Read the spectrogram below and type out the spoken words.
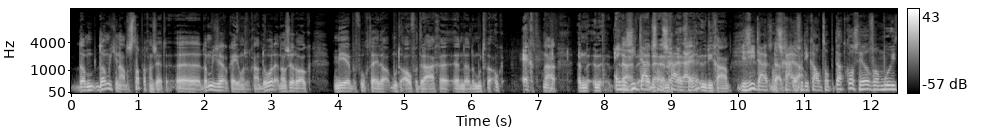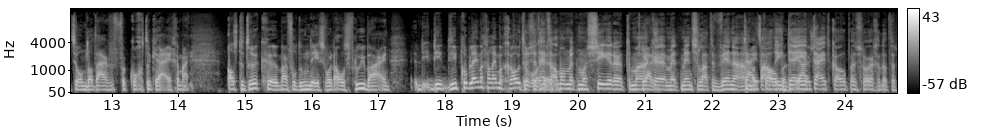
dan, dan moet je een aantal stappen gaan zetten. Eh, dan moet je zeggen, oké jongens, we gaan door. En dan zullen we ook meer bevoegdheden moeten overdragen. En dan moeten we ook echt naar een, een, En je naar ziet een- Duitsland een- een schuiven, eigen unie gaan. Je ziet Duitsland schuiven ja. die kant op. Dat kost heel veel moeite om dat daar verkocht te krijgen. Maar als de druk eh, maar voldoende is, wordt alles vloeibaar. En die, die, die problemen gaan alleen maar groter Dus het worden. heeft allemaal met masseren te maken, Juist. met mensen laten wennen aan Tijd bepaalde kopen, ideeën, juist. tijd kopen, zorgen dat er...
